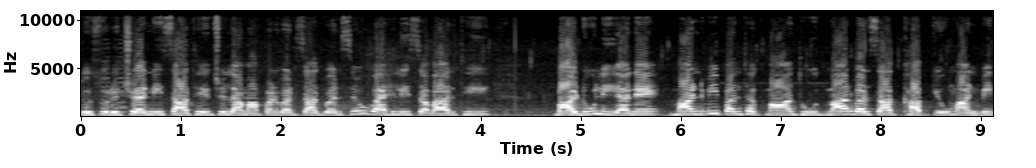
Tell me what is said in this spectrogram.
તો સુરત શહેરની સાથે જિલ્લામાં પણ વરસાદ વરસ્યો. વહેલી સવારથી બારડોલી અને માંડવી પંથકમાં ધોધમાર વરસાદ ખાબક્યો. માંડવી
